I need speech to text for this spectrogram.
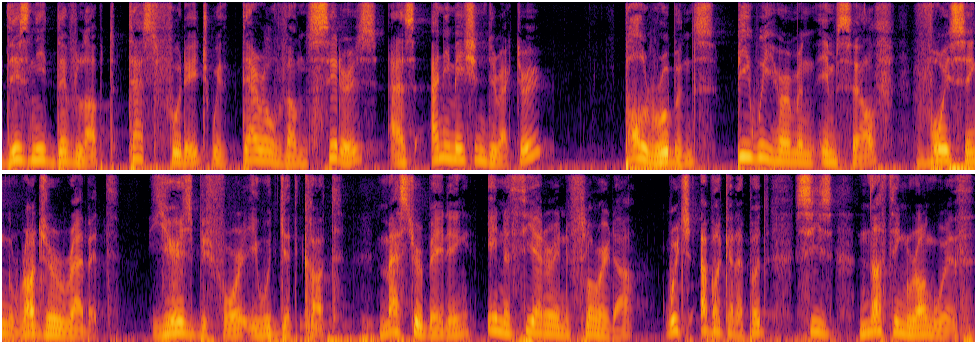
Disney developed test footage with Darrell Van Citters as animation director, Paul Reubens, Pee Wee Herman himself, voicing Roger Rabbit. Years before he would get caught masturbating in a theater in Florida, which Abracadapod sees nothing wrong with.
